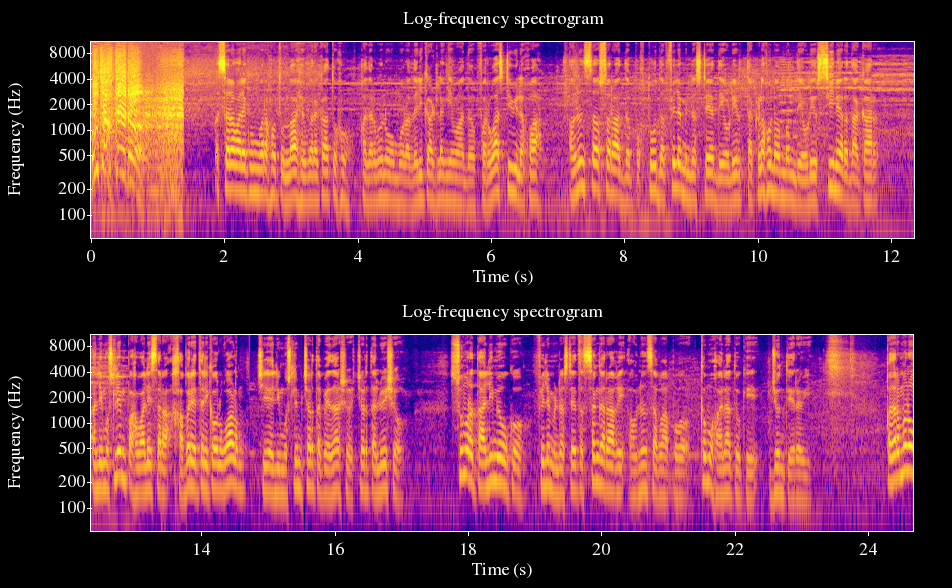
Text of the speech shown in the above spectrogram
وتښتېدو. السلام علیکم ورحمت الله وبرکاته قدرمنو مرادري کاټلنګ ما د فرواز ټي وي لخوا او نن تاسو سره د پښتو د فلم انډسټري د یو ډیر تکړه هنرمند د یو ډیر سینیر اداکار علي مسلم په حواله سره خبرې اترې کول غواړم چې علي مسلم چرته پیدا شو چرته لوی شو څومره تعلیم وکړو فلم انډستری ته څنګه راغی او نن سبا په کوم حالاتو کې جون تیروي قدرمنو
